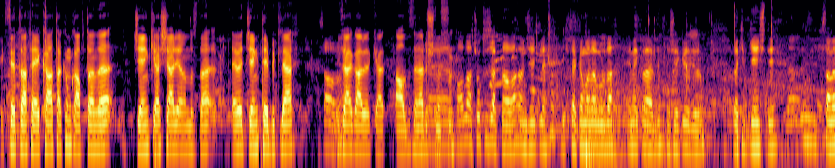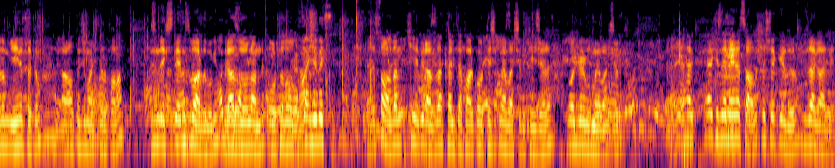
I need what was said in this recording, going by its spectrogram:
Eksetra FK takım kaptanı Cenk Yaşar yanımızda. Evet Cenk tebrikler. Sağ olun. Güzel galibiyet gel- aldınız. Neler düşünüyorsun? Ee, Valla çok sıcaktı hava. Öncelikle iki takıma da burada emek verdi. Teşekkür ediyorum. Rakip gençti. Sanırım yeni takım. 6. maçları falan. Bizim de eksiklerimiz vardı bugün. Biraz zorlandık. Ortada oldu maç. Ee, sonradan ikiye biraz daha kalite farkı ortaya çıkmaya başladı ikinci yarı. Golleri bulmaya başladık. Ee, her, herkese emeğine sağlık. Teşekkür ediyorum. Güzel galibiyet.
